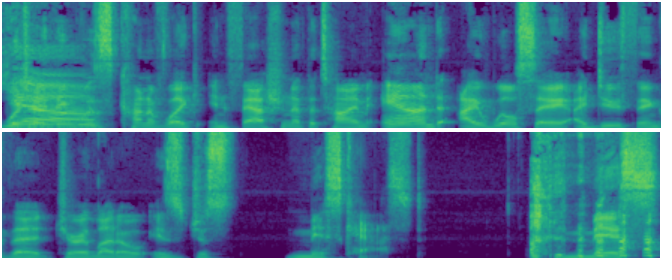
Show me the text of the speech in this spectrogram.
which I think was kind of like in fashion at the time. And I will say, I do think that Jared Leto is just miscast. Miscast.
